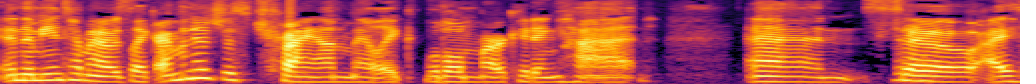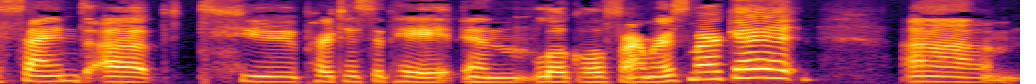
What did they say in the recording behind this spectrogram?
in the meantime, I was like, I'm gonna just try on my like little marketing hat. And so. I signed up to participate in local farmers market um,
